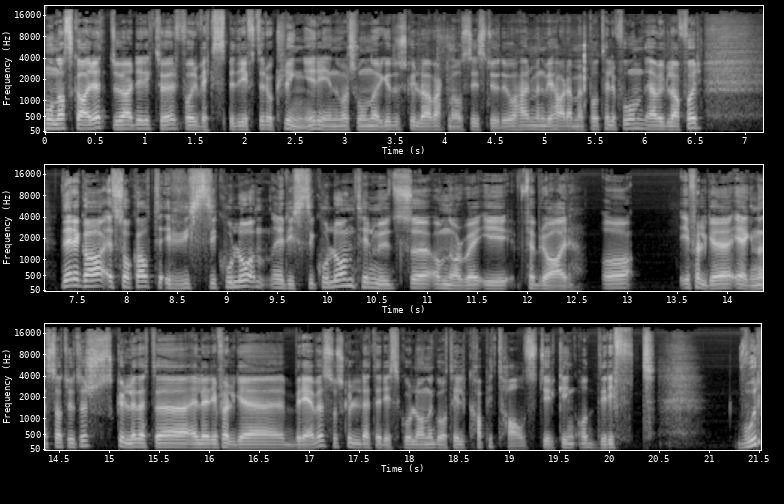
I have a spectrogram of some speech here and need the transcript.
Mona Skaret, du er direktør for vekstbedrifter og klynger i Innovasjon Norge. Du skulle ha vært med oss i studio her, men vi har deg med på telefon. Det er vi glad for. Dere ga et såkalt risikolån, risikolån til Moods of Norway i februar. Og ifølge egne statutter skulle dette, eller ifølge brevet, så skulle dette risikolånet gå til kapitalstyrking og drift. Hvor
